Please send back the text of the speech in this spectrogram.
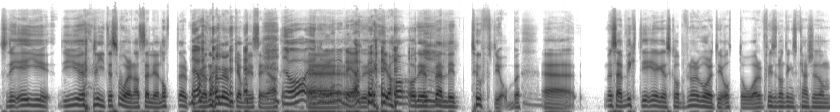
Så det är ju, det är ju lite svårare än att sälja lotter på Ja. Gröna Lund kan man ju säga. Ja, eller är det Eh, det? ja, och det är ett väldigt tufft jobb. Eh, men så här, viktiga egenskaper, för nu har du varit i åtta år. Finns det någonting som kanske som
